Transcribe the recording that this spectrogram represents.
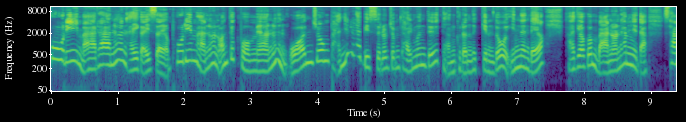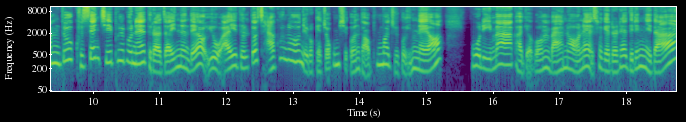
포리마라는 아이가 있어요. 포리마는 언뜻 보면은 원종 바닐라 비스를 좀 닮은 듯한 그런 느낌도 있는데요. 가격은 만 원 합니다. 3두 9cm 풀분에 들어져 있는데요. 이 아이들도 자구는 이렇게 조금씩은 더 품어주고 있네요. 보리마 가격은 만 원에 소개를 해드립니다.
